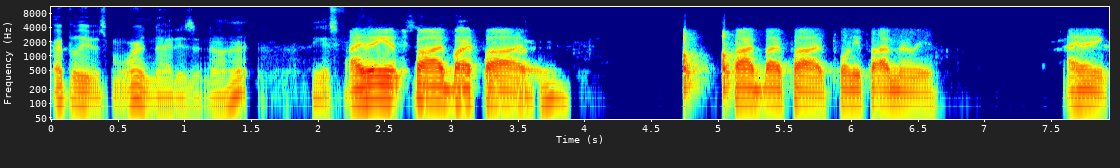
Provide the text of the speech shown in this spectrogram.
I believe it's more than that, is it not? I think it's. I think it's five by five. Five by five, 25 million. I think.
